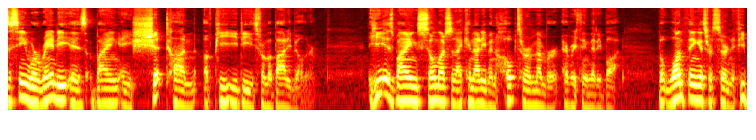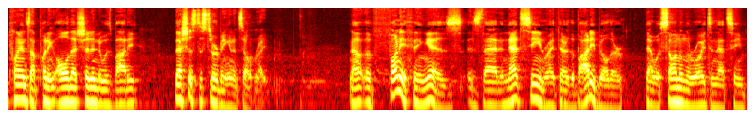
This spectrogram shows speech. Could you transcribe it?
a scene where Randy is buying a shit ton of PEDs from a bodybuilder. He is buying so much that I cannot even hope to remember everything that he bought. But one thing is for certain if he plans on putting all that shit into his body, that's just disturbing in its own right. Now, the funny thing is, is that in that scene right there, the bodybuilder that was selling on the roids in that scene,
